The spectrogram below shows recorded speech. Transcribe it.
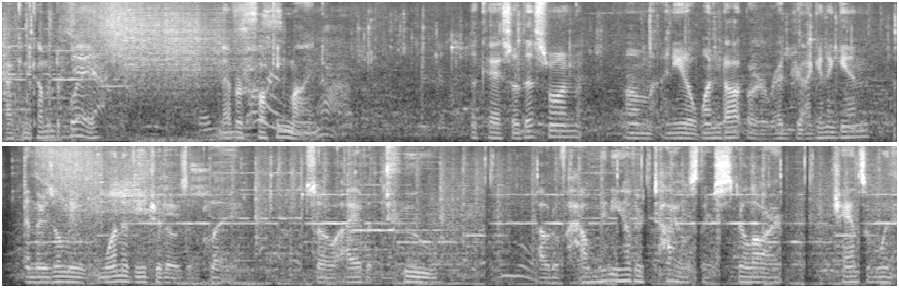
that can come into play. Never fucking mind. Okay, so this one, um, I need a 1 dot or a red dragon again. And there's only one of each of those in play. So I have a 2 out of how many other tiles there still are chance of winning.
